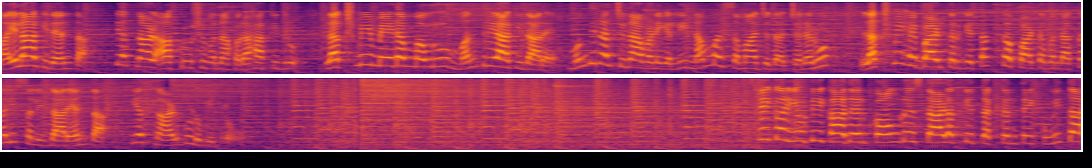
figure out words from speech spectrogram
ಬಯಲಾಗಿದೆ ಅಂತ ಯತ್ನಾಳ್ ಆಕ್ರೋಶವನ್ನ ಹೊರಹಾಕಿದ್ರು. ಲಕ್ಷ್ಮೀ ಮೇಡಮ್ ಅವರು ಮಂತ್ರಿ ಆಗಿದ್ದಾರೆ ಮುಂದಿನ ಚುನಾವಣೆಯಲ್ಲಿ ನಮ್ಮ ಸಮಾಜದ ಜನರು ಲಕ್ಷ್ಮೀ ಹೆಬ್ಬಾಳ್ಕರ್ಗೆ ತಕ್ಕ ಪಾಠವನ್ನ ಕಲಿಸಲಿದ್ದಾರೆ ಅಂತ ಯತ್ನಾಳ್ ಗುಡುಗಿದ್ರು. Speaker U T Khader Congress ತಾಳಕ್ಕೆ ತಕ್ಕಂತೆ ಕುಣಿತಾ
